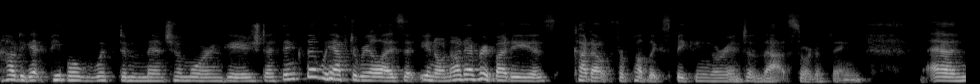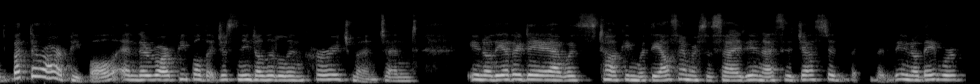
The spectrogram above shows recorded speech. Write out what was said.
how to get people with dementia more engaged, I think that we have to realize that, you know, not everybody is cut out for public speaking or into that sort of thing. And, but there are people, and there are people that just need a little encouragement. And, you know, the other day I was talking with the Alzheimer's Society and I suggested you know, they were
